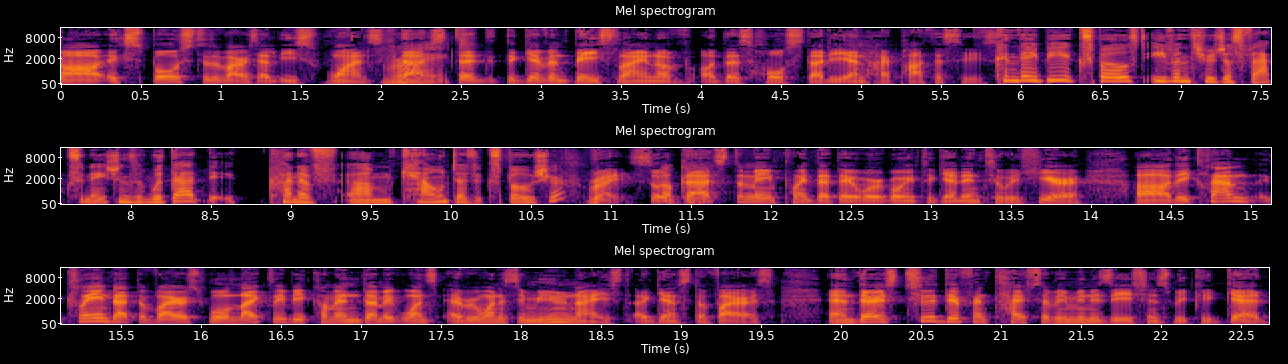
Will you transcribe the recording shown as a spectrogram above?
uh, exposed to the virus at least once. Right. That's the, the given baseline of, of this whole study and hypotheses. Can they be exposed even through just vaccinations? Would that eh, kind of um, count as exposure? Right. So Okay. that's the main point that they were going to get into it here. Uh, they claim, claim that the virus will likely become endemic once everyone is immunized against the virus. And there's two different types of immunizations we could get.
